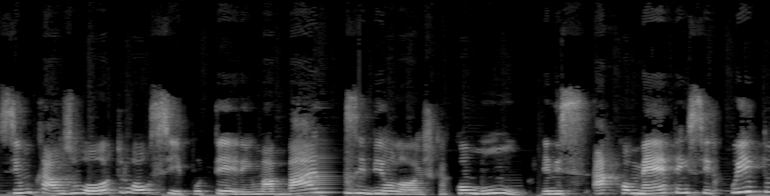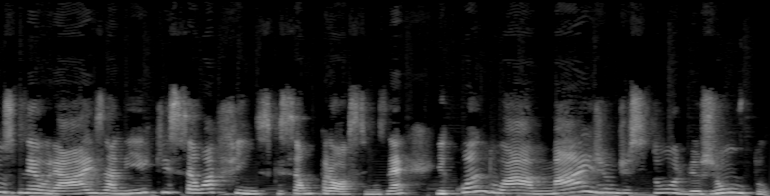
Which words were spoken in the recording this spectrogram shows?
se um causa o outro ou se, por terem uma base biológica comum, eles acometem circuitos neurais ali que são afins, que são próximos, né? E quando há mais de um distúrbio junto,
